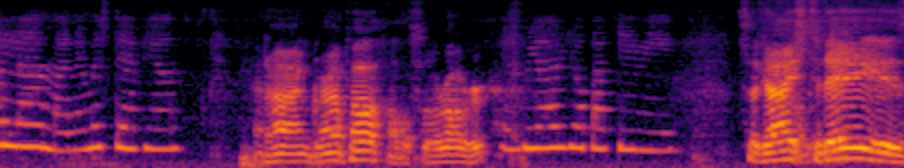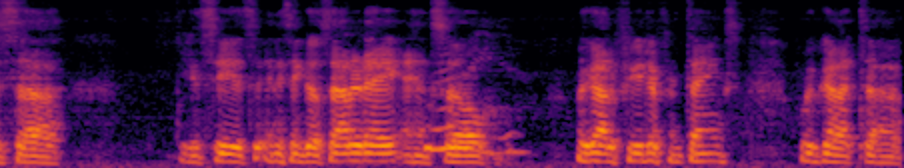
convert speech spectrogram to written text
Hello, my name is Devian, And I'm Grandpa, also Robert. and we are Yo-Pop TV. So guys, today is, uh, you can see it's Anything Goes Saturday, and so we got a few different things. We've got uh,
